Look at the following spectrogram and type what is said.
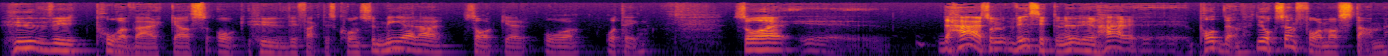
hur vi påverkas och hur vi faktiskt konsumerar saker och, och ting. Så eh, det här som vi sitter nu i den här eh, podden. Det är också en form av stam.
